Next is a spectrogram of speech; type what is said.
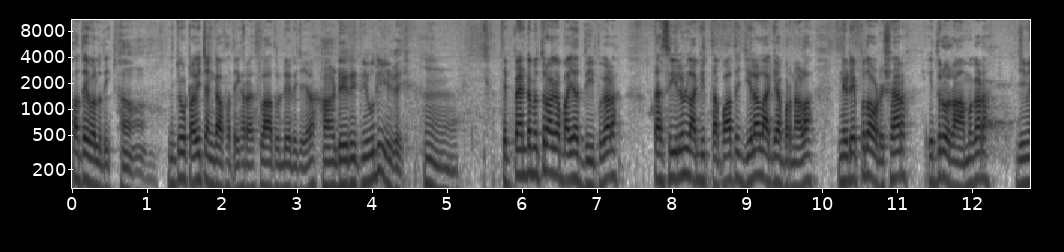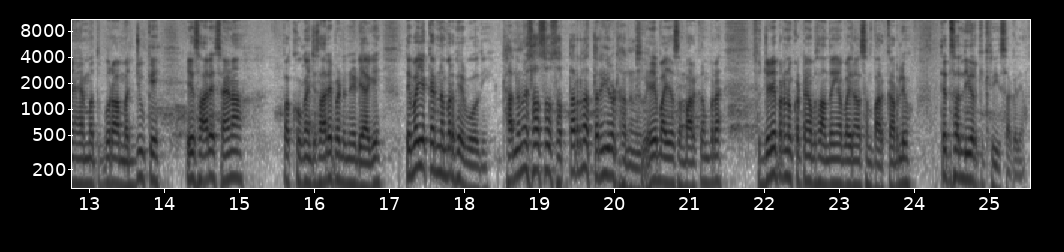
ਫਤਿਹ ਵੱਲ ਦੀ। ਹਾਂ ਹਾਂ। ਝੋਟਾ ਵੀ ਚੰਗਾ ਫਤਿਹ ਖਰਾ ਸਲਾਤ ਡੇਰੇ ਚ ਜਿਹੜਾ। ਹਾਂ ਡੇਰੇ ਤੇ ਉਹਦੀ ਹੈਗਾ ਜੀ। ਹੂੰ। ਤੇ ਪਿੰਡ ਮਿੱਤਰੋ ਆ ਗਿਆ ਬਾਈ ਦਾ ਦੀਪਗੜ੍ਹ। ਤਹਿਸੀਲ ਨੂੰ ਲੱਗੀ ਤਪਾ ਤੇ ਜ਼ਿਲ੍ਹਾ ਲੱਗ ਗਿਆ ਬਰਨਾਲਾ। ਨੇੜੇ ਭਦੌੜ ਸ਼ਹਿਰ ਇਧਰੋਂ ਰਾਮਗੜ੍ਹ ਜਿਵੇਂ ਹਿੰਮਤਪੁਰਾ ਮੱਜੂਕੇ ਇਹ ਸਾਰੇ ਸਹਿਣਾ ਪੱਖੋ ਗੰਜ ਸਾਰੇ ਪਿੰਡ ਨੇੜੇ ਆ ਗਏ। ਤੇ ਬਾਈ ਇੱਕ ਨੰਬਰ ਫੇਰ ਬੋਲਦੀ। 98770 69098 ਇਹ ਬਾਈ ਦਾ ਸੰਪਰਕ ਨੰਬਰ ਹੈ। ਸੋ ਜਿਹੜੇ ਪਰ ਨੂੰ ਕੱਟੀਆਂ ਪਸੰਦ ਆਈਆਂ ਬਾਈ ਨਾਲ ਸੰਪਰਕ ਕਰ ਲਿਓ ਤੇ ਤਸੱਲੀ ਕਰਕੇ ਖਰੀਦ ਸਕਦੇ ਹੋ।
